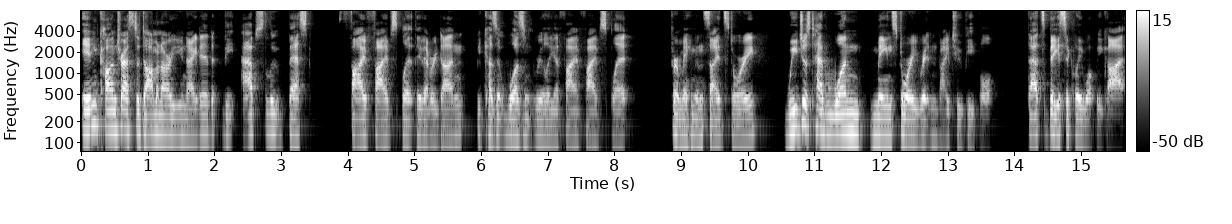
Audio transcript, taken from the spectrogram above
in contrast to Dominaria United, the absolute best 5 5 split they've ever done because it wasn't really a 5 5 split for main and side story. We just had one main story written by two people. That's basically what we got.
